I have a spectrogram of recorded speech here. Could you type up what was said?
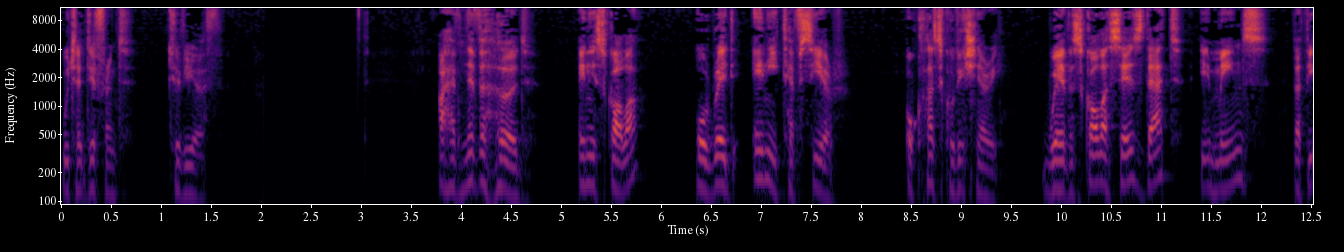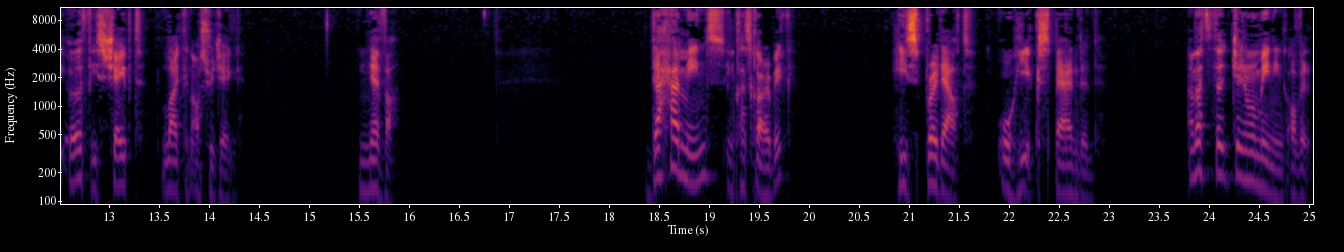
which are different to the earth I have never heard any scholar or read any tafsir or classical dictionary where the scholar says that it means that the earth is shaped like an ostrich egg. Never. Daha means, in classical Arabic, he spread out or he expanded. And that's the general meaning of it.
